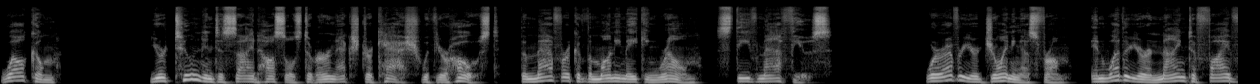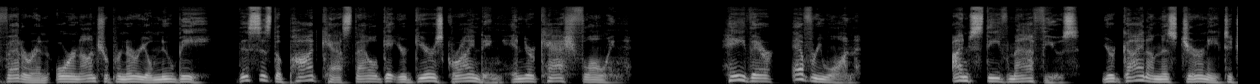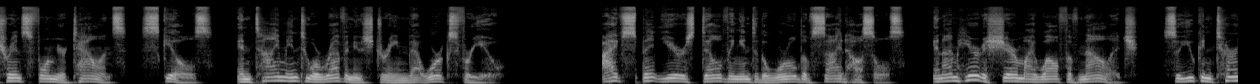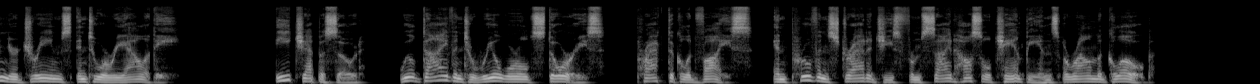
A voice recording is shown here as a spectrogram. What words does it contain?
Welcome. You're tuned into Side Hustles to Earn Extra Cash with your host, the maverick of the money making realm, Steve Matthews. Wherever you're joining us from, and whether you're a 9 to 5 veteran or an entrepreneurial newbie, this is the podcast that'll get your gears grinding and your cash flowing. Hey there, everyone. I'm Steve Matthews, your guide on this journey to transform your talents, skills, and time into a revenue stream that works for you. I've spent years delving into the world of side hustles, and I'm here to share my wealth of knowledge so you can turn your dreams into a reality. Each episode, we'll dive into real world stories, practical advice, and proven strategies from side hustle champions around the globe.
